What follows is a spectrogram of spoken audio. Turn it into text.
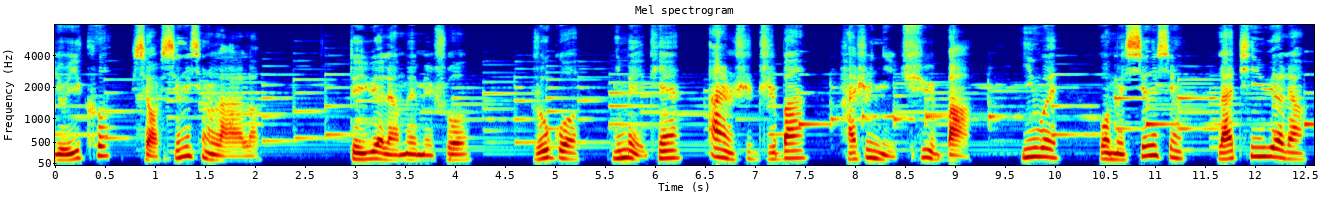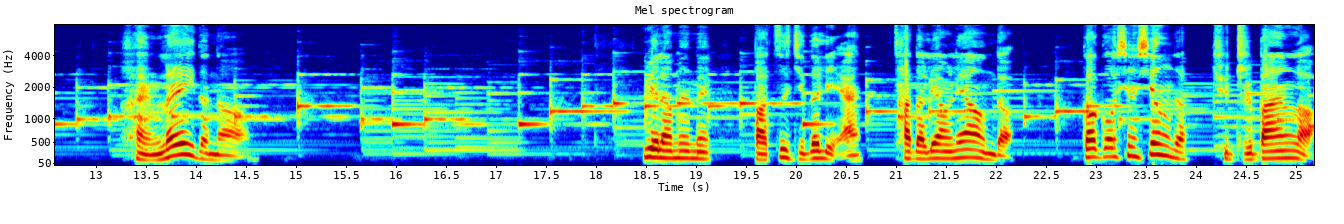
有一颗小星星来了。对月亮妹妹说：“如果你每天按时值班，还是你去吧，因为我们星星来拼月亮很累的呢。”月亮妹妹把自己的脸擦得亮亮的，高高兴兴的去值班了。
